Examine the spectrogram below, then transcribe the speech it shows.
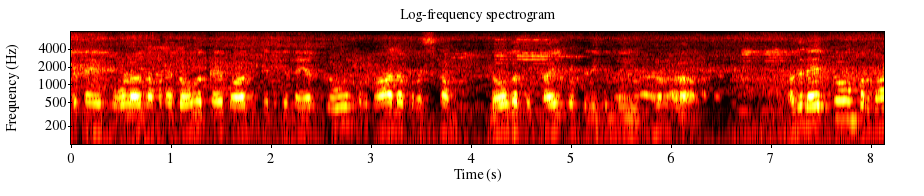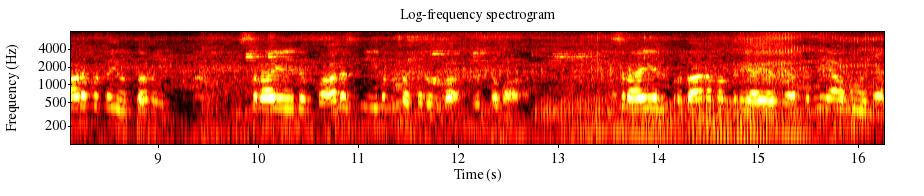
പിന്നെ ഇപ്പോൾ നമ്മുടെ ലോകത്തെ ബാധിച്ചിരിക്കുന്ന ഏറ്റവും പ്രധാന പ്രശ്നം ലോകത്തുണ്ടായിക്കൊണ്ടിരിക്കുന്ന യുദ്ധങ്ങളാണ്. അതിലേറ്റവും പ്രധാനപ്പെട്ട യുദ്ധം ഇസ്രായേലും പാലസ്തീനും തമ്മിലുള്ള യുദ്ധമാണ്. ഇസ്രായേൽ പ്രധാനമന്ത്രിയായ നെതന്യാഹുവിന്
